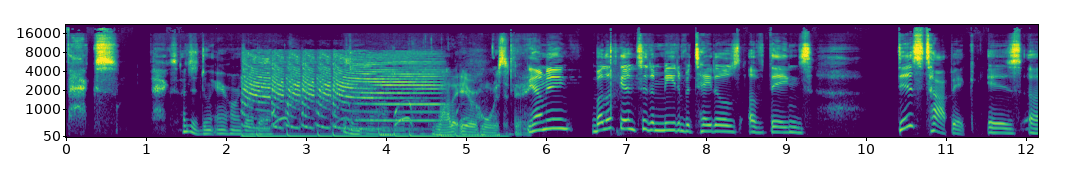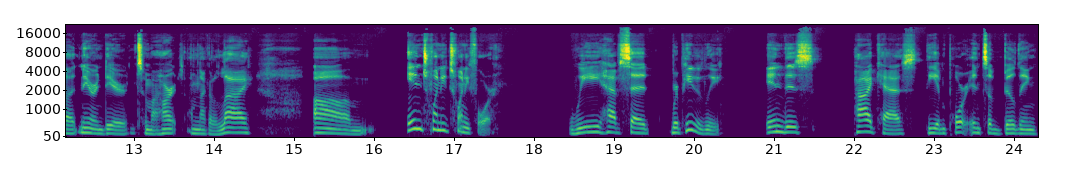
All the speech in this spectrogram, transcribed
Facts. Facts. I'm just doing air horns all day. A lot of air horns today. You know what I mean? But let's get into the meat and potatoes of things. This topic is uh, near and dear to my heart. I'm not going to lie. Um, in 2024, we have said repeatedly in this podcast the importance of building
